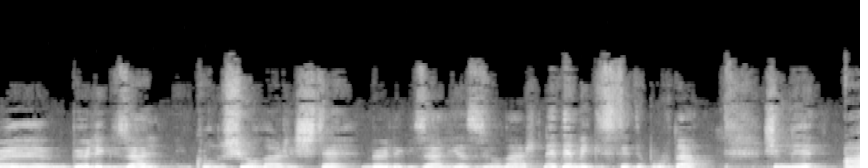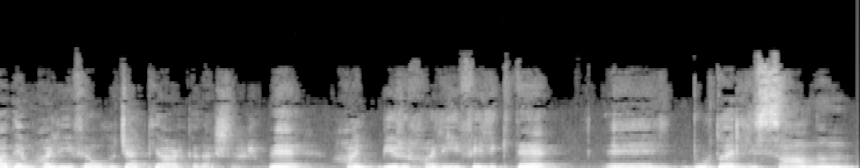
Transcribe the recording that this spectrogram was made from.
Ee, böyle güzel konuşuyorlar işte böyle güzel yazıyorlar. Ne demek istedi burada? Şimdi Adem halife olacak ya arkadaşlar ve bir halifelikte e, burada lisanın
